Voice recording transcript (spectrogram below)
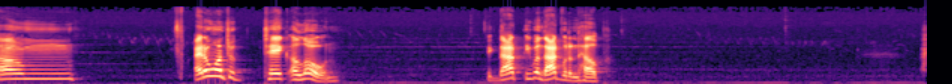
Um, I don't want to take a loan. Like that, even that wouldn't help.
